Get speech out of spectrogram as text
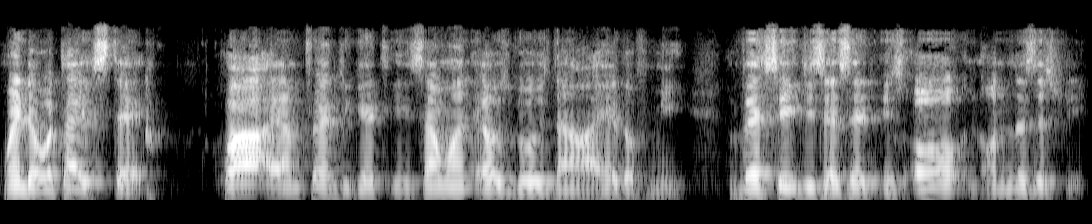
when the water is stirred while i am trying to get in someone else goes down ahead of me verse 8, Jesus said, It's all unnecessary.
